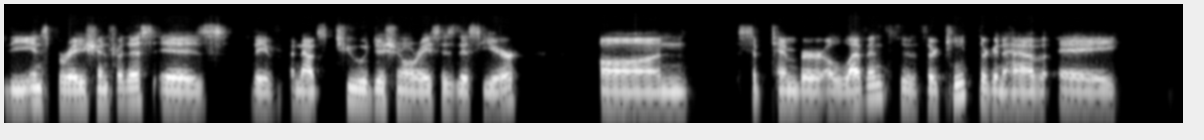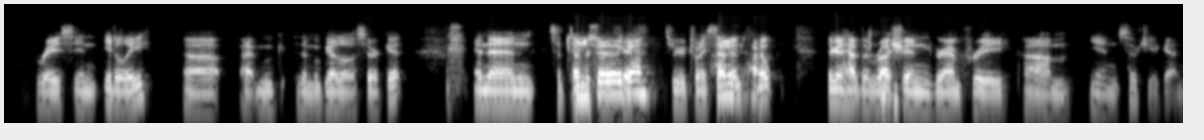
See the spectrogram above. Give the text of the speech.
the inspiration for this is they've announced two additional races this year. On September 11th through the 13th, they're going to have a race in Italy uh, at Mug- the Mugello circuit. And then September say 25th again? through How 27th. did- how- nope. They're going to have the Russian Grand Prix um, in Sochi again.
